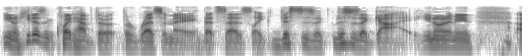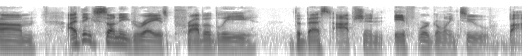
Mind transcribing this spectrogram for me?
You know, he doesn't quite have the the resume that says like this is a this is a guy. You know what I mean? Um, I think Sonny Gray is probably the best option if we're going to buy.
